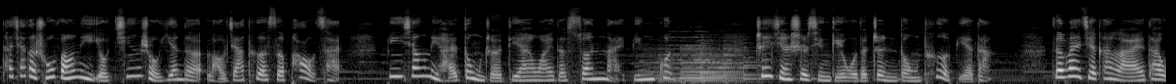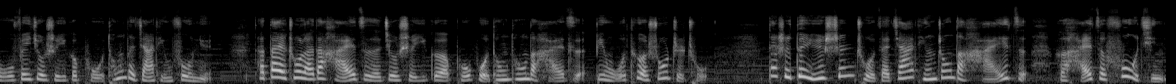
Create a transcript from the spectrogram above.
他家的厨房里有亲手腌的老家特色泡菜，冰箱里还冻着 DIY 的酸奶冰棍。这件事情给我的震动特别大。在外界看来，她无非就是一个普通的家庭妇女。他带出来的孩子就是一个普普通通的孩子，并无特殊之处。但是对于身处在家庭中的孩子和孩子父亲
